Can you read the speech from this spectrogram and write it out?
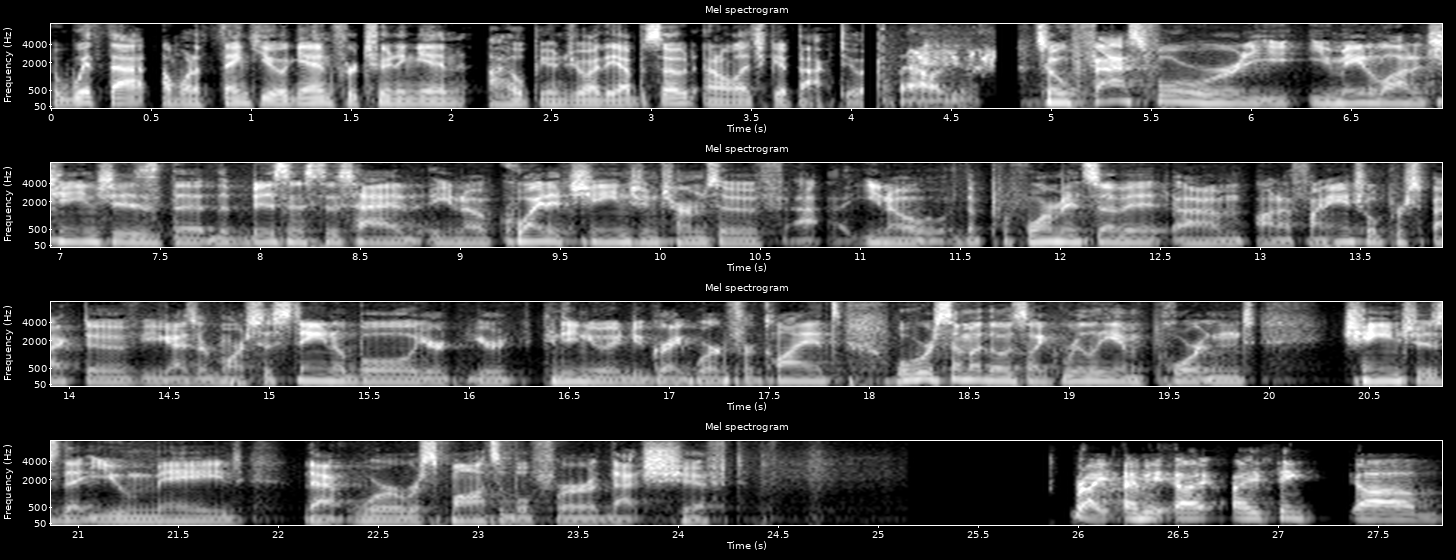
With that, I want to thank you again for tuning in. I hope you enjoy the episode and I'll let you get back to it. Value. So fast forward, you, you made a lot of changes. The the business has had, you know, quite a change in terms of, uh, you know, the performance of it um, on a financial perspective. You guys are more sustainable. You're you're continuing to do great work for clients. What were some of those like really important changes that you made that were responsible for that shift? Right. I mean, I, I think um,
